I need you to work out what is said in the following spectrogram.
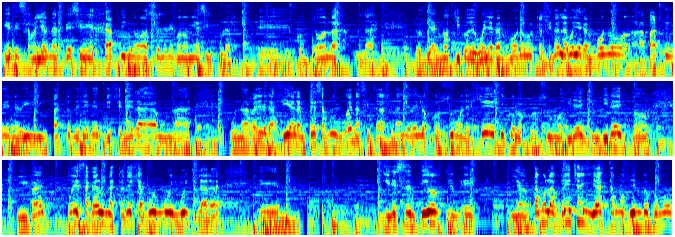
es desarrollar una especie de hub de innovación en economía circular, eh, con todos los diagnósticos de huella carbono, porque al final la huella carbono, aparte de medir el impacto que tiene, te genera una, radiografía de la empresa muy buena. Si al final le ves los consumos energéticos, los consumos directos, indirectos, y puedes sacar una estrategia muy, muy, muy clara. Eh, y en ese sentido, eh, levantamos las brechas y ya estamos viendo cómo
